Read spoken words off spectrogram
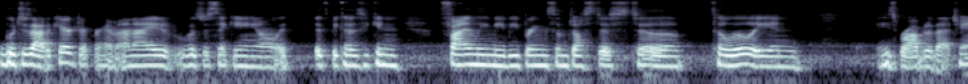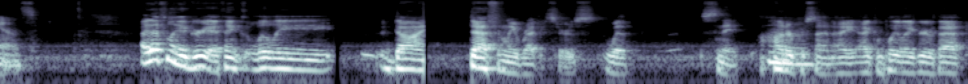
which is out of character for him. And I was just thinking, you know, it, it's because he can finally maybe bring some justice to to Lily, and he's robbed of that chance. I definitely agree. I think Lily dying definitely registers with Snape. Mm-hmm. 100%. percent I, I completely agree with that.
